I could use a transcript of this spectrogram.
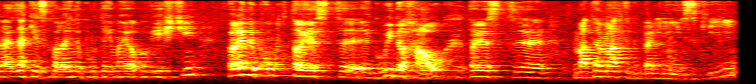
teraz jaki jest kolejny punkt tej mojej opowieści? Kolejny punkt to jest e, Guido Hauck, to jest e, matematyk berliński,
